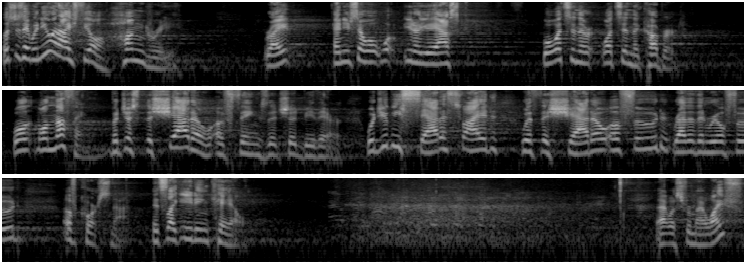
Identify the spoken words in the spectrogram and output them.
let's just say when you and I feel hungry, right? And you say, well, what, you know, you ask, well, what's in the, what's in the cupboard? Well, well, nothing, but just the shadow of things that should be there. Would you be satisfied with the shadow of food rather than real food? Of course not. It's like eating kale. That was for my wife.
